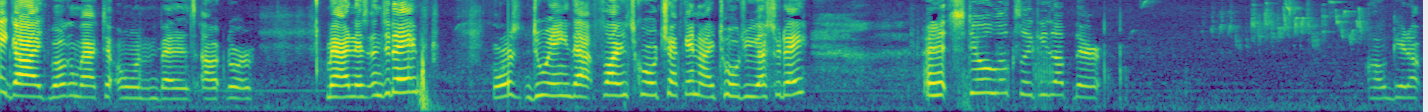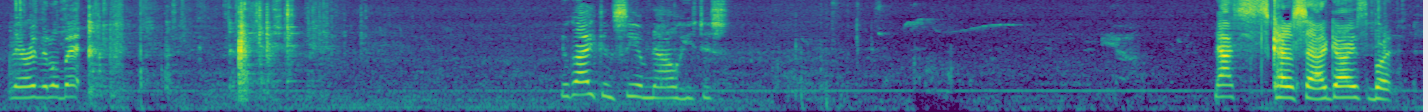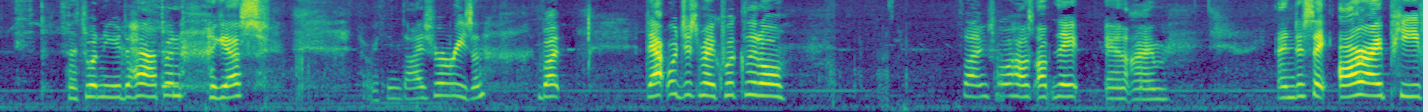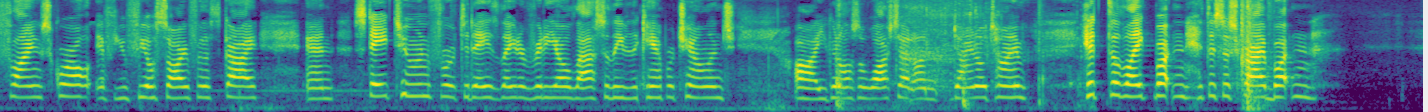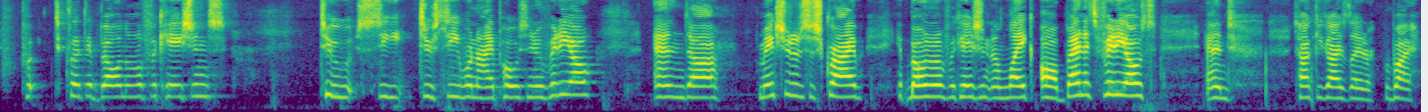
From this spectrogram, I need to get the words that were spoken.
Hey guys, welcome back to Owen and Bennett's Outdoor Madness. And today, we're doing that flying squirrel check-in I told you yesterday. And it still looks like he's up there. I'll get up there a little bit. You guys can see him now, he's just... That's kind of sad, guys, but... That's what needed to happen, I guess. Everything dies for a reason. But that was just my quick little Flying Squirrel House update. And I'm and just say RIP Flying Squirrel if you feel sorry for this guy. And stay tuned for today's later video, Last to Leave the Camper Challenge. Uh, you can also watch that on Dino Time. Hit the like button, hit the subscribe button put click the bell notifications to see to see when I post a new video, and uh, make sure to subscribe, hit bell notification, and like all Bennett's videos. And talk to you guys later. Bye bye.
